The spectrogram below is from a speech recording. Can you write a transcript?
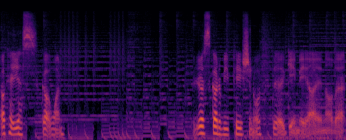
Okay, yes, got one. You just gotta be patient with the game AI and all that.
